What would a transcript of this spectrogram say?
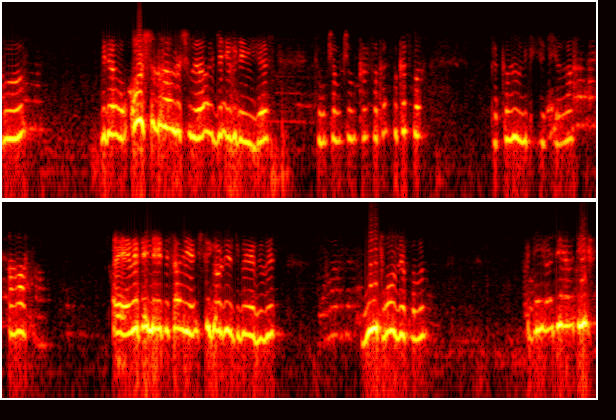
Bu. Bir de o. O şunlar anlaşılıyor. Önce evi deneyeceğiz. Çabuk çabuk çabuk kasma kasma kasma. Dakikamız bitecek ya. Aha. Ay, evet 57 saniye. İşte gördüğünüz gibi evimiz. Bu toz yapalım. Hadi hadi hadi.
